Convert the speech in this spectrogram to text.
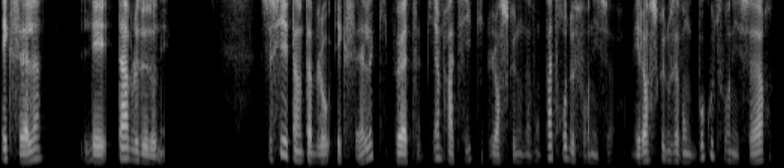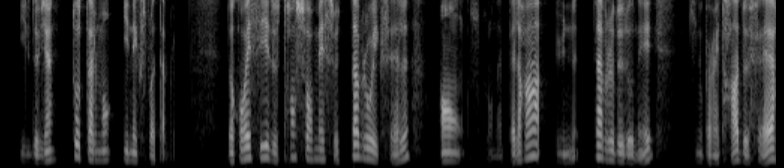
Excel, les tables de données. Ceci est un tableau Excel qui peut être bien pratique lorsque nous n'avons pas trop de fournisseurs. Mais lorsque nous avons beaucoup de fournisseurs, il devient totalement inexploitable. Donc on va essayer de transformer ce tableau Excel en ce que l'on appellera une table de données qui nous permettra de faire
